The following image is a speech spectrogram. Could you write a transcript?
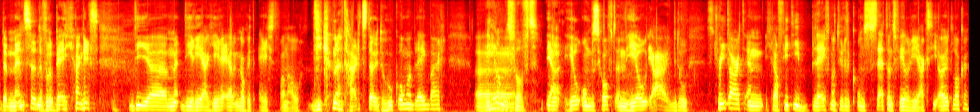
de mensen, de voorbijgangers, die, ehm, die reageren eigenlijk nog het ergst van al. Die kunnen het hardst uit de hoek komen, blijkbaar. Eh, Heel onbeschoft. Ja, heel onbeschoft en heel, ja, ik bedoel, street art en graffiti blijft natuurlijk ontzettend veel reactie uitlokken.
